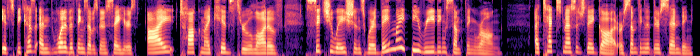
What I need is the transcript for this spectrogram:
it's because and one of the things I was going to say here is I talk my kids through a lot of situations where they might be reading something wrong a text message they got or something that they're sending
